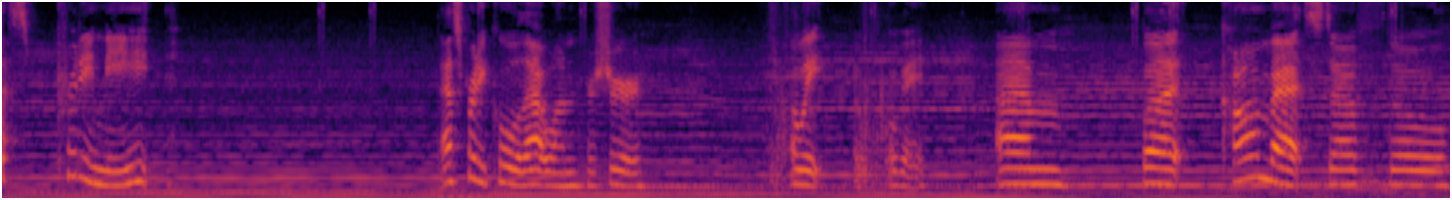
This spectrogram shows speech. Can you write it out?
That's pretty neat. That's pretty cool, that one, for sure. Oh, wait. Oh, okay. Um, but combat stuff, though...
